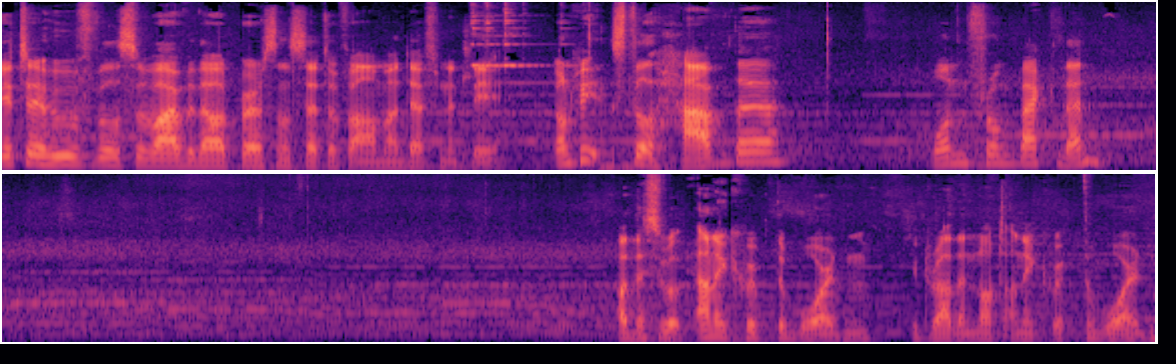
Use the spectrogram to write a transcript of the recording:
Glitterhoof will survive without personal set of armor, definitely. Don't we still have the one from back then? Oh, this will unequip the Warden. We'd rather not unequip the Warden.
